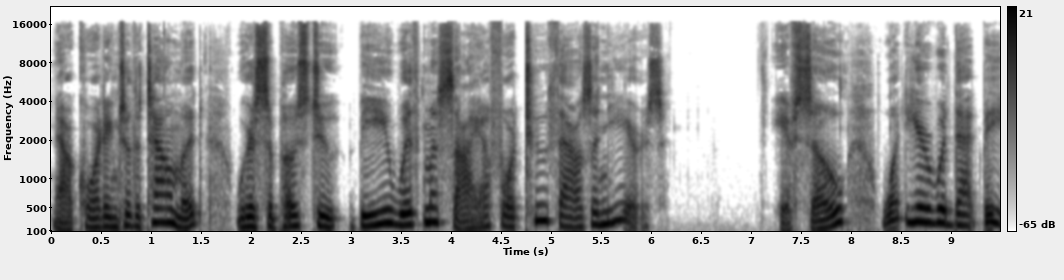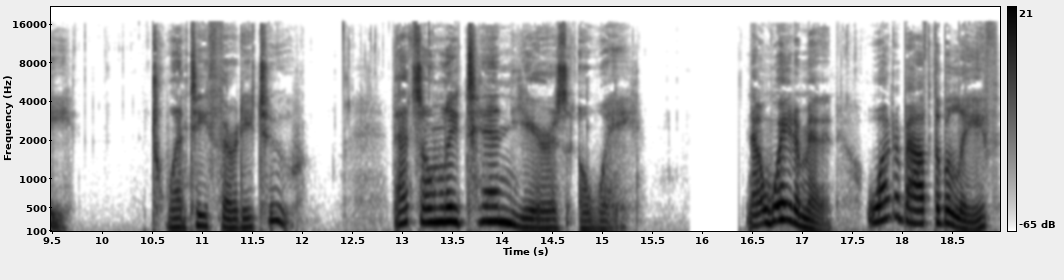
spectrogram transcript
Now, according to the Talmud, we're supposed to be with Messiah for 2,000 years. If so, what year would that be? 2032. That's only 10 years away. Now, wait a minute. What about the belief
